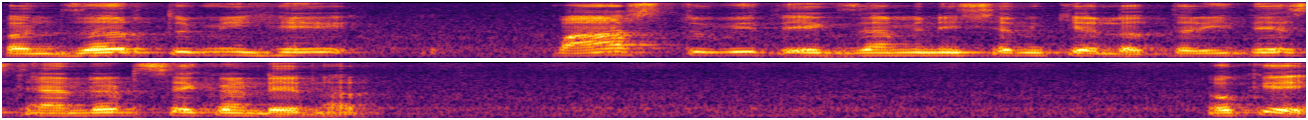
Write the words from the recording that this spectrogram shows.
पण जर तुम्ही हे पास्ट विथ एक्झामिनेशन केलं तर इथे स्टँडर्ड सेकंड येणार. ओके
